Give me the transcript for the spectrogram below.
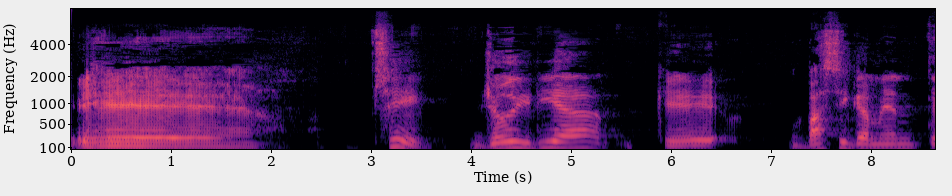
eh, sí, yo diría que básicamente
